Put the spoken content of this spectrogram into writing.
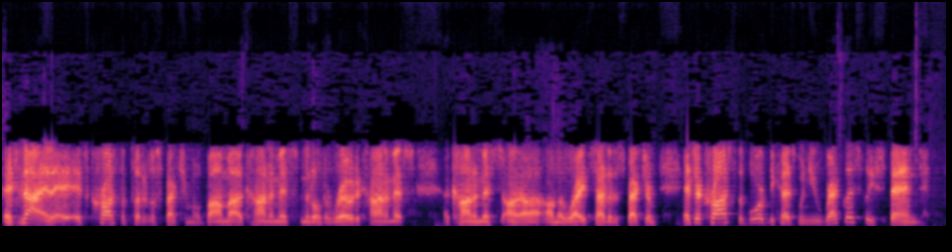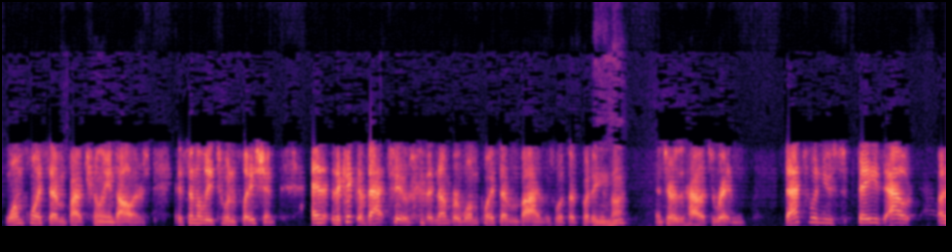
It's not, and it's across the political spectrum. Obama economists, middle of the road economists, economists on, uh, on the right side of the spectrum. It's across the board because when you recklessly spend 1.75 trillion dollars, it's going to lead to inflation. And the kick of that too, the number 1.75 is what they're putting mm-hmm. in terms of how it's written. That's when you phase out a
